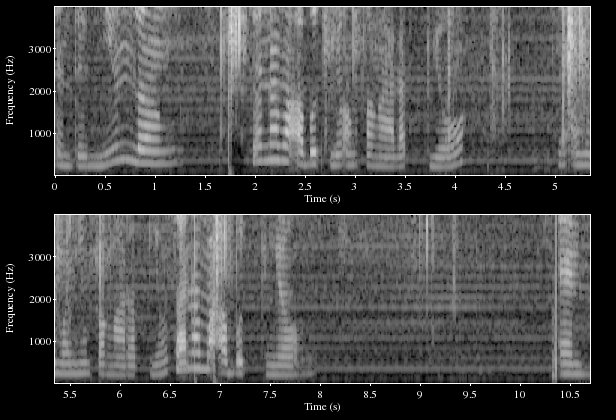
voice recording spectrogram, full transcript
and then yun lang. Sana maabot nyo ang pangarap nyo. Kung ano man yung pangarap nyo. Sana maabot nyo. And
